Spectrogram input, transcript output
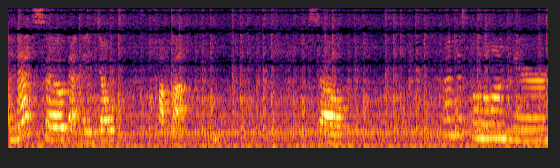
and that's so that they don't pop up. So I'm just going along here.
